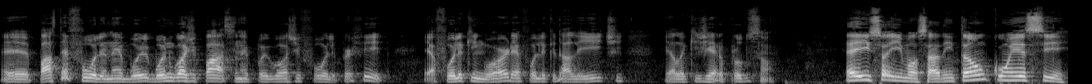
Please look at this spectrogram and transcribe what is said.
É, pasto é folha, né? Boi, boi não gosta de pasto, né? Boi gosta de folha. Perfeito. É a folha que engorda, é a folha que dá leite, ela que gera produção. É isso aí, moçada. Então, com esse,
